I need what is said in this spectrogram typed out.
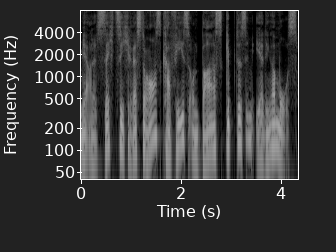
Mehr als 60 Restaurants, Cafés und Bars gibt es im Erdinger Moos.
